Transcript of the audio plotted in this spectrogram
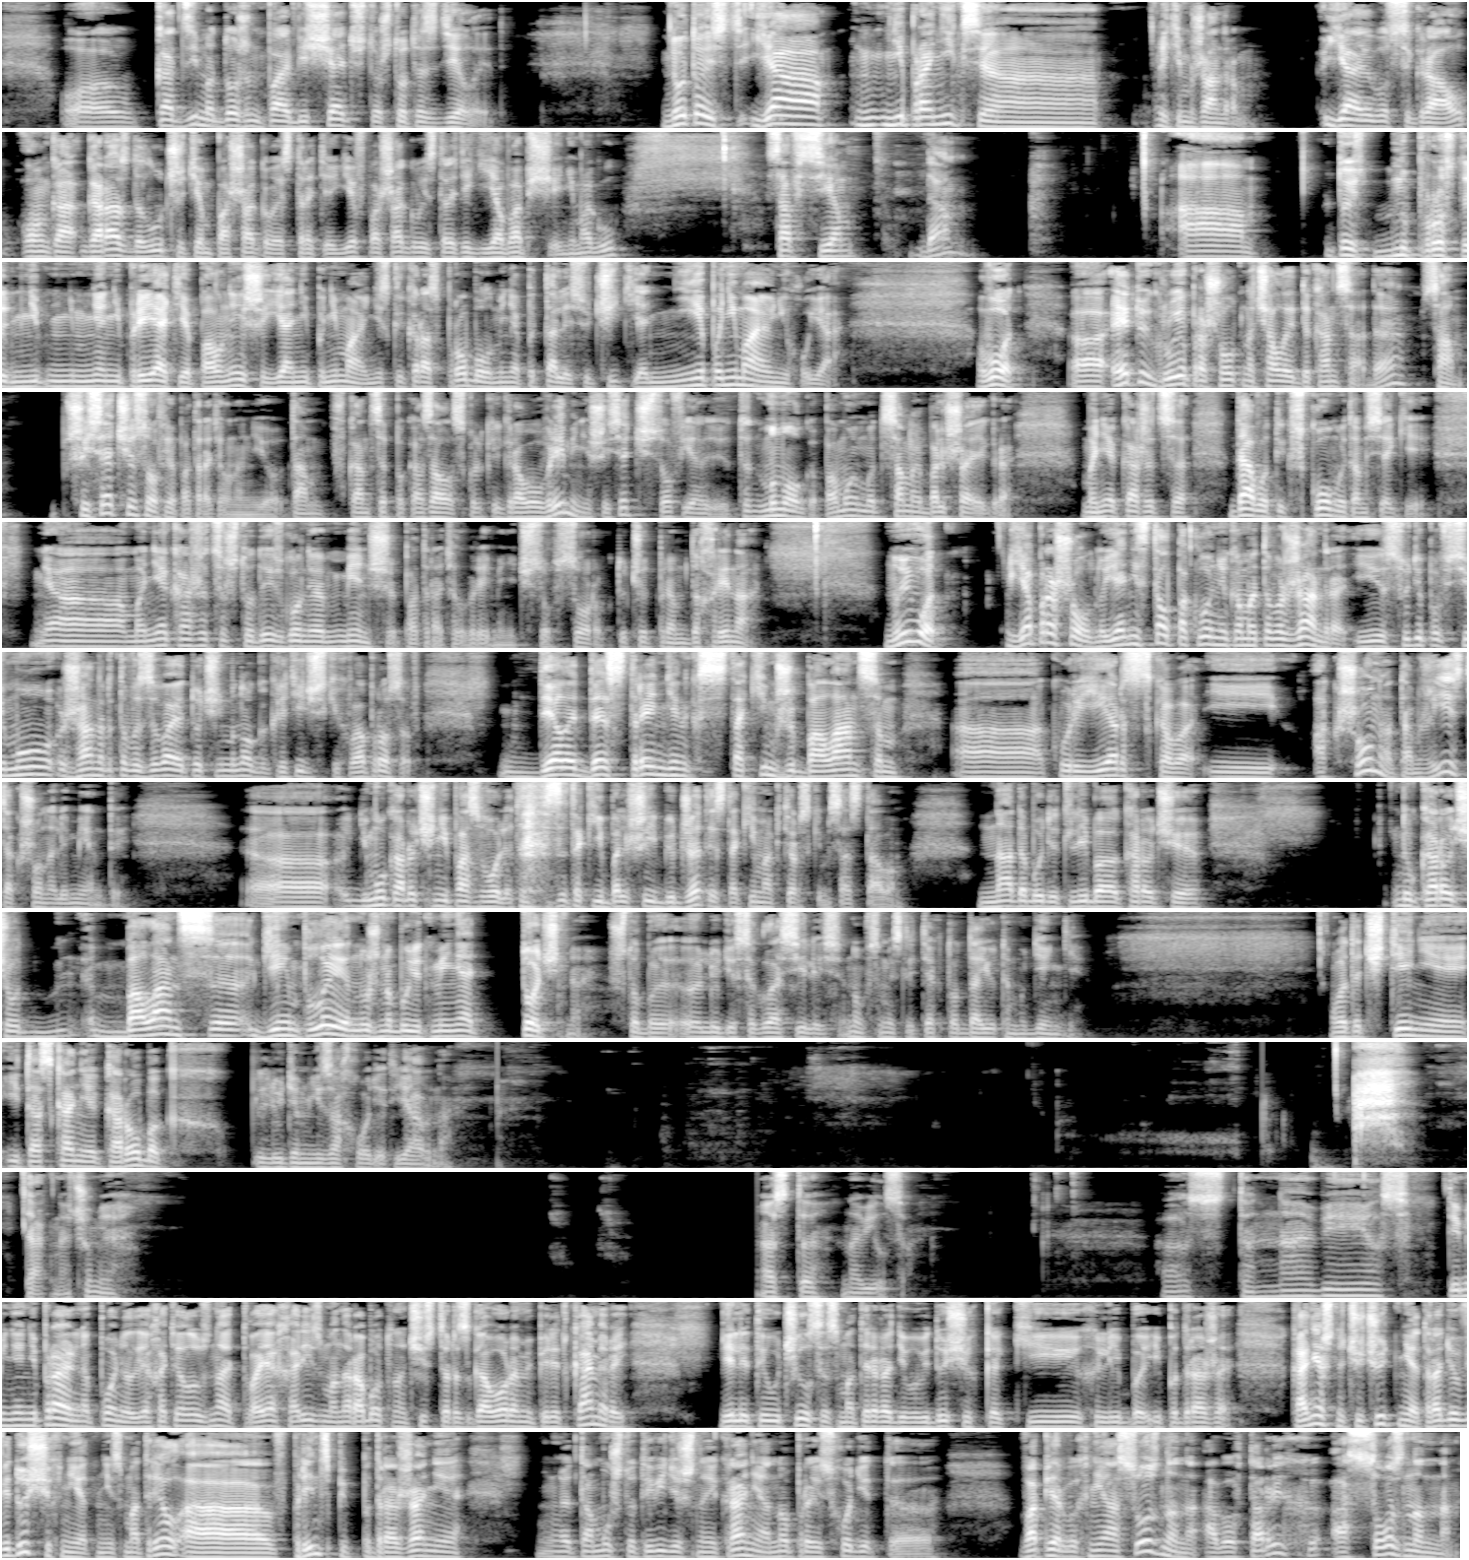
Кадзима должен пообещать, что что-то сделает. Ну, то есть я не проникся э, этим жанром. Я его сыграл. Он гораздо лучше, чем пошаговая стратегия. В пошаговой стратегии я вообще не могу. Совсем, да. А то есть, ну просто не, у меня неприятие полнейшее, я не понимаю. Несколько раз пробовал, меня пытались учить, я не понимаю нихуя. Вот, а, эту игру я прошел от начала и до конца, да, сам. 60 часов я потратил на нее. Там в конце показалось, сколько игрового времени. 60 часов я... Это много. По-моему, это самая большая игра. Мне кажется... Да, вот XCOM и там всякие. А, мне кажется, что Days Gone я меньше потратил времени. Часов 40. Тут что-то прям до хрена. Ну и вот. Я прошел, но я не стал поклонником этого жанра. И, судя по всему, жанр-то вызывает очень много критических вопросов. Делать Death Stranding с таким же балансом э, курьерского и акшона, там же есть акшон-элементы, э, ему, короче, не позволят за такие большие бюджеты с таким актерским составом. Надо будет либо, короче, ну, короче, вот баланс э, геймплея нужно будет менять точно, чтобы люди согласились. Ну, в смысле, те, кто дают ему деньги. Вот это чтение и таскание коробок людям не заходит явно. Так, на чем я? Остановился. Остановился. Ты меня неправильно понял. Я хотел узнать, твоя харизма наработана чисто разговорами перед камерой или ты учился, смотря радиоведущих каких-либо и подражая? Конечно, чуть-чуть нет. Радиоведущих нет, не смотрел. А в принципе подражание тому, что ты видишь на экране, оно происходит, э, во-первых, неосознанно, а во-вторых, осознанно.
